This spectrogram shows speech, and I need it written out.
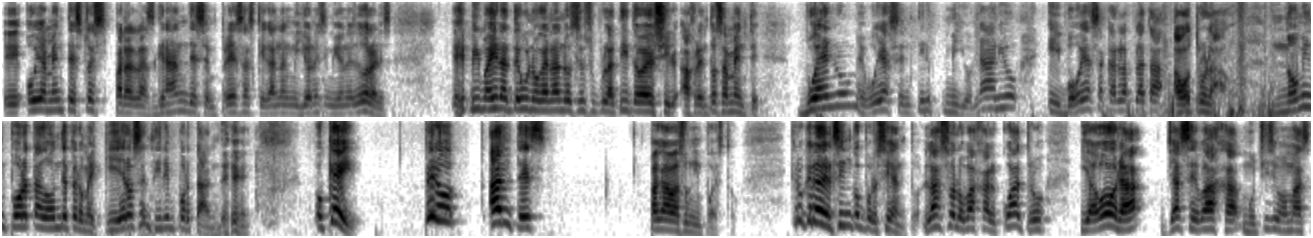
Eh, obviamente esto es para las grandes empresas que ganan millones y millones de dólares. Eh, imagínate uno ganándose su platito, va decir afrentosamente, bueno, me voy a sentir millonario y voy a sacar la plata a otro lado. No me importa dónde, pero me quiero sentir importante. Ok, pero antes pagabas un impuesto. Creo que era del 5%. Lazo lo baja al 4% y ahora ya se baja muchísimo más.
